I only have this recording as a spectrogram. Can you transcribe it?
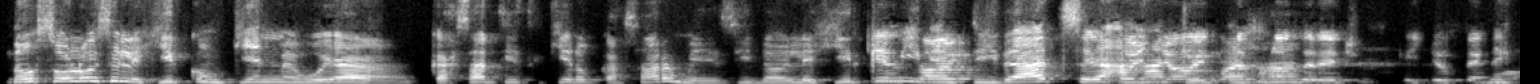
no solo es elegir con quién me voy a casar si es que quiero casarme, sino elegir que mi identidad sea, ajá, que, cuáles son los derechos que yo tengo.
